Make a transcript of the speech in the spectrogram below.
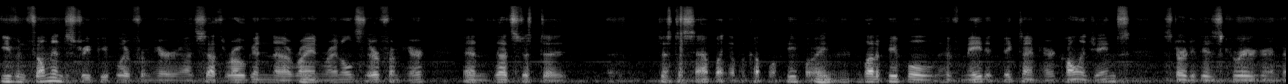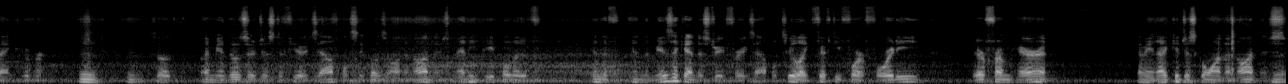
even film industry people are from here. Uh, Seth Rogen, uh, Ryan Mm. Reynolds, they're from here, and that's just a just a sampling of a couple of people, right? Mm. A lot of people have made it big time here. Colin James started his career here in Vancouver. Mm. So, I mean, those are just a few examples. It goes on and on. There's many people that have in the in the music industry, for example, too, like 5440. They're from here, and I mean, I could just go on and on. There's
